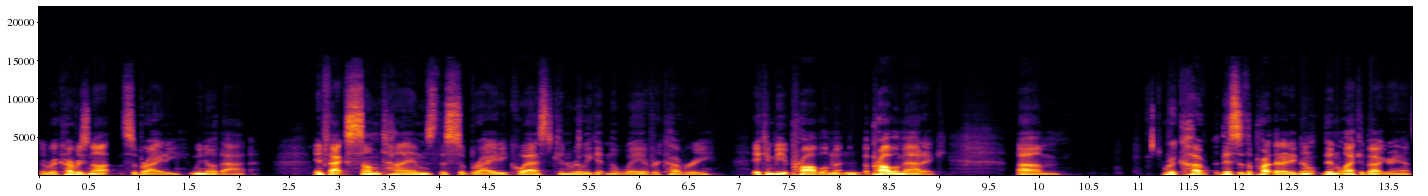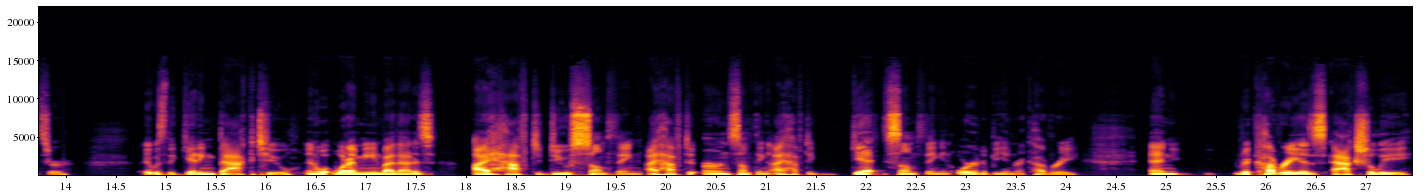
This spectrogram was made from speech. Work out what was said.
Recovery is not sobriety. We know that. In fact, sometimes the sobriety quest can really get in the way of recovery. It can be a problem, mm-hmm. a problematic. Um, recover. This is the part that I didn't didn't like about your answer. It was the getting back to, and what what I mean by that is I have to do something. I have to earn something. I have to get something in order to be in recovery. And recovery is actually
